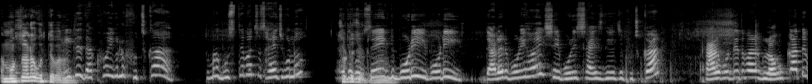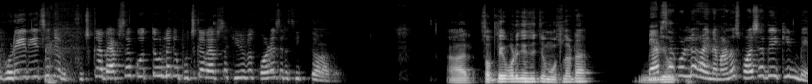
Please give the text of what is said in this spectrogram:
আর মশলাটাও করতে পারো এই যে দেখো এগুলো ফুচকা। তোমরা বুঝতে পারছ সাইজগুলো ছোট ছোট, সেই বড়ি বড়ি ডালের বড়ি হয় সেই বড়ির সাইজ দিয়েছে ফুচকা। তার মধ্যে তোমার লঙ্কাতে ভরিয়ে দিয়েছে যে ফুচকা ব্যবসা করতে হলে ফুচকা ব্যবসা কীভাবে করে সেটা শিখতে হবে। আর সব থেকে বড় জিনিস হচ্ছে মশলাটা ব্যবসা করলে হয় না মানুষ পয়সা দিয়ে কিনবে।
